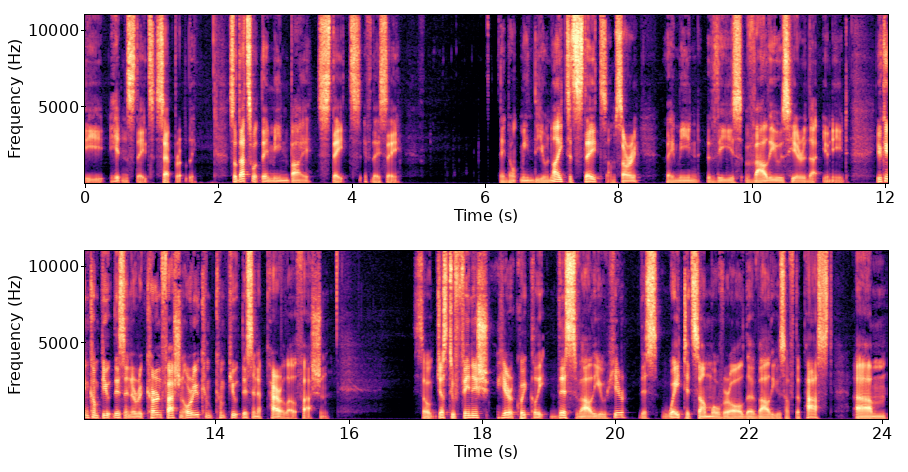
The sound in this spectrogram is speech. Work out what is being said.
the hidden states separately. So that's what they mean by states, if they say. They don't mean the United States, I'm sorry. They mean these values here that you need. You can compute this in a recurrent fashion or you can compute this in a parallel fashion. So just to finish here quickly, this value here, this weighted sum over all the values of the past, um,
